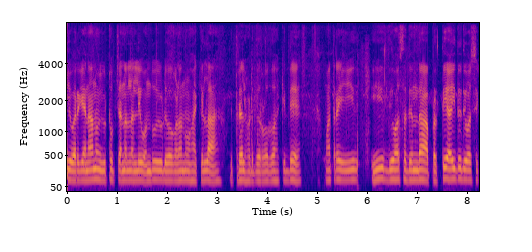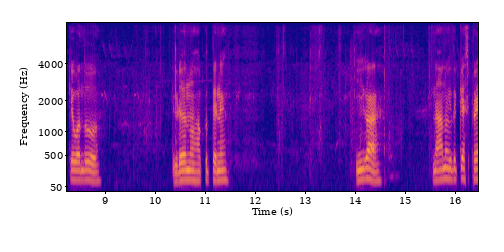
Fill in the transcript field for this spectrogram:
ಈವರೆಗೆ ನಾನು ಯೂಟ್ಯೂಬ್ ಚಾನಲ್ನಲ್ಲಿ ಒಂದು ವಿಡಿಯೋಗಳನ್ನು ಹಾಕಿಲ್ಲ. ಇತ್ರೆಯಲ್ಲಿ ಹೊಡೆದಿರೋದು ಹಾಕಿದ್ದೆ. ಮಾತ್ರ ಈ ಈ ದಿವಸದಿಂದ ಪ್ರತಿ ಐದು ದಿವಸಕ್ಕೆ ಒಂದು ವಿಡಿಯೋನು ಹಾಕುತ್ತೇನೆ. ಈಗ ನಾನು ಇದಕ್ಕೆ ಸ್ಪ್ರೇ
